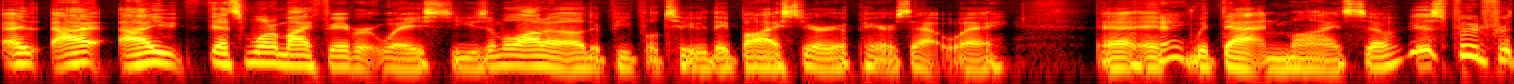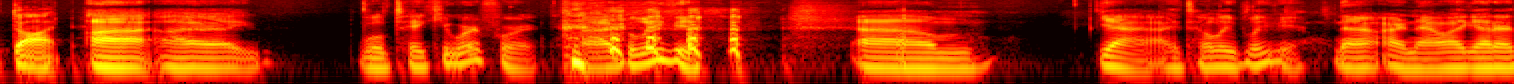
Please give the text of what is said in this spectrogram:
I, I, I, that's one of my favorite ways to use them. A lot of other people too. They buy stereo pairs that way, uh, Okay. with that in mind. So, just food for thought. I I will take your word for it. I believe you. um, yeah, I totally believe you. Now, I now I got to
